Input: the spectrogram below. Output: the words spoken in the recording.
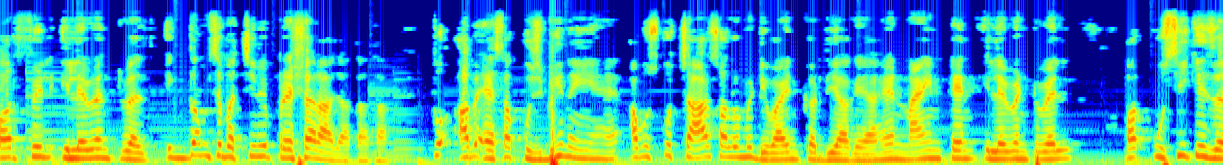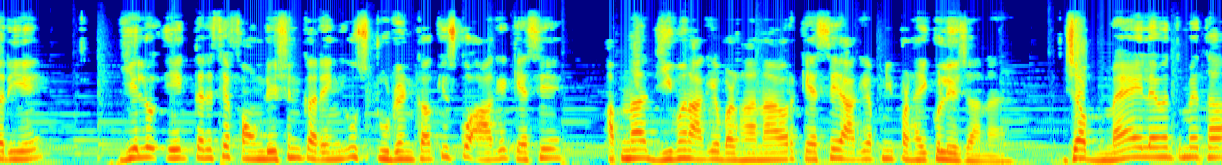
और फिर इलेवेंथ ट्वेल्थ एकदम से बच्चे में प्रेशर आ जाता था। तो अब ऐसा कुछ भी नहीं है, अब उसको चार सालों में डिवाइड कर दिया गया है नाइन टेन इलेवन ट्वेल्व और उसी के ज़रिए ये लोग एक तरह से फाउंडेशन करेंगे उस स्टूडेंट का कि उसको आगे कैसे अपना जीवन आगे बढ़ाना है और कैसे आगे अपनी पढ़ाई को ले जाना है। जब मैं इलेवेंथ में था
